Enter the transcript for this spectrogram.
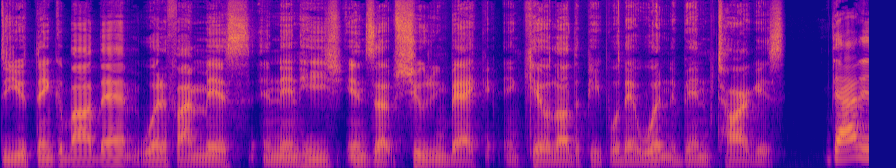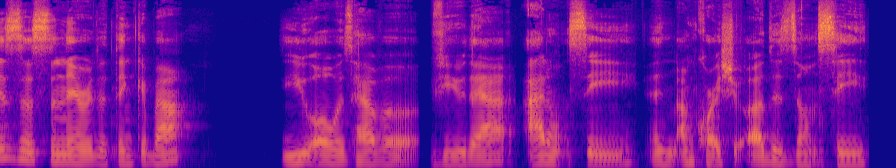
Do you think about that? What if I miss and then he ends up shooting back and killed other people that wouldn't have been targets? That is a scenario to think about. You always have a view that I don't see, and I'm quite sure others don't see.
